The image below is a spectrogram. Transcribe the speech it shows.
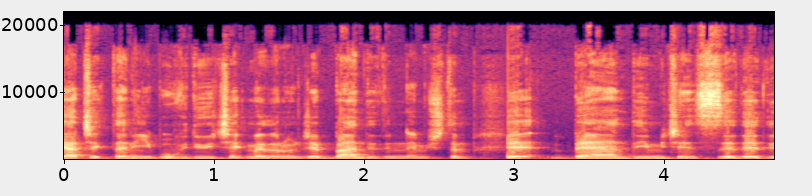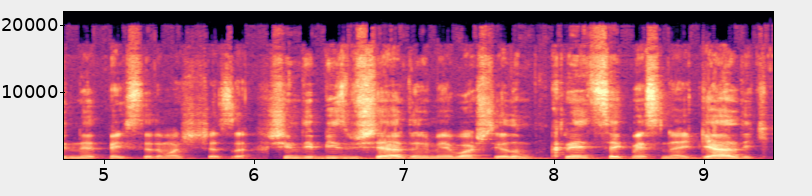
Gerçekten iyi. Bu videoyu çekmeden önce ben de dinlemiştim ve beğendiğim için size de dinletmek istedim açıkçası. Şimdi biz bir şeyler denemeye başlayalım. Create sekmesine geldik.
